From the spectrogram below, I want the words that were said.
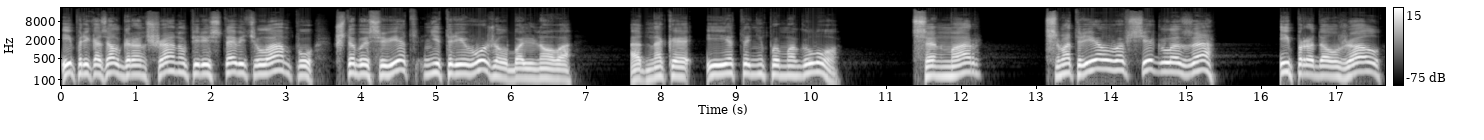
и приказал Граншану переставить лампу, чтобы свет не тревожил больного. Однако и это не помогло. Сен-Мар смотрел во все глаза и продолжал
